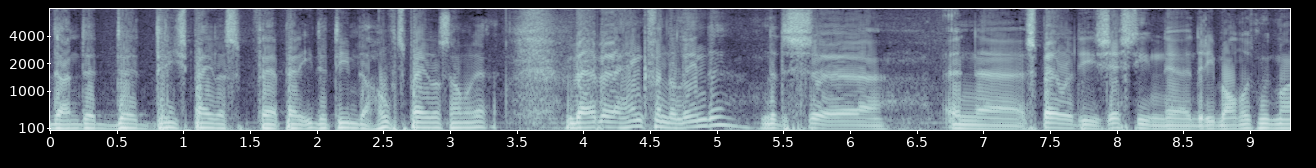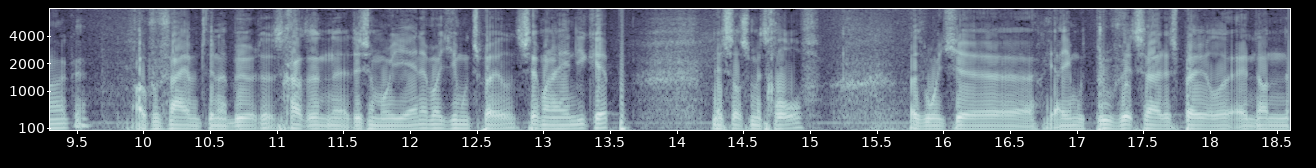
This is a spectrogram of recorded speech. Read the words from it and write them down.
dan de, de drie spelers per, per ieder team, de hoofdspelers zal ik maar zeggen? We hebben Henk van der Linden. Dat is een eh, speler die 16 eh driebanders moet maken. Over 25 beurten. Het, gaat een, eh, het is een moyenne wat je moet spelen. Zeg maar een handicap. Net zoals met golf. Dat moet je, ja, je moet proefwedstrijden spelen en dan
